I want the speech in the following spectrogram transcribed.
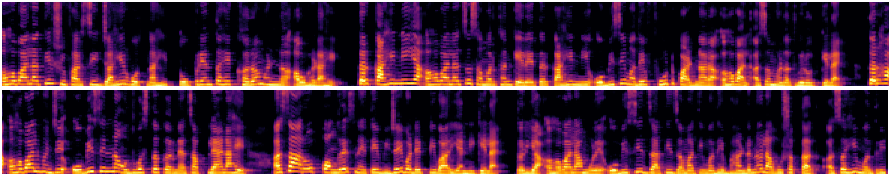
अहवालातील शिफारसी जाहीर होत नाहीत तोपर्यंत हे खरं म्हणणं अवघड आहे. तर काहींनी या अहवालाचं समर्थन केले तर काहींनी ओबीसीमध्ये फूट पाडणारा अहवाल असं म्हणत विरोध केलाय. तर हा अहवाल म्हणजे ओबीसींना उद्ध्वस्त करण्याचा प्लॅन आहे असा आरोप काँग्रेस नेते विजय वडेट्टीवार यांनी केलाय. तर या अहवालामुळे ओबीसी जाती जमातीमध्ये भांडणं लागू शकतात असंही मंत्री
